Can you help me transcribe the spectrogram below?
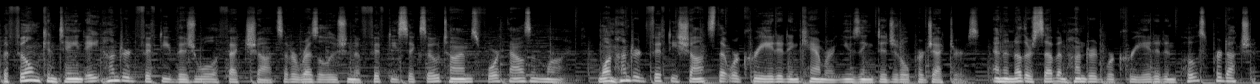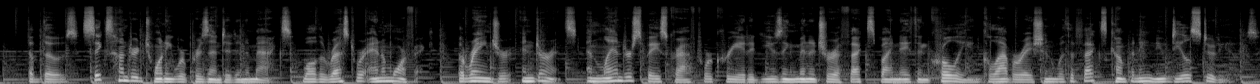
The film contained 850 visual effect shots at a resolution of 560 times 4000 lines. 150 shots that were created in camera using digital projectors, and another 700 were created in post production. Of those, 620 were presented in IMAX, while the rest were anamorphic. The Ranger, Endurance, and Lander spacecraft were created using miniature effects by Nathan Crowley in collaboration with effects company New Deal Studios,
